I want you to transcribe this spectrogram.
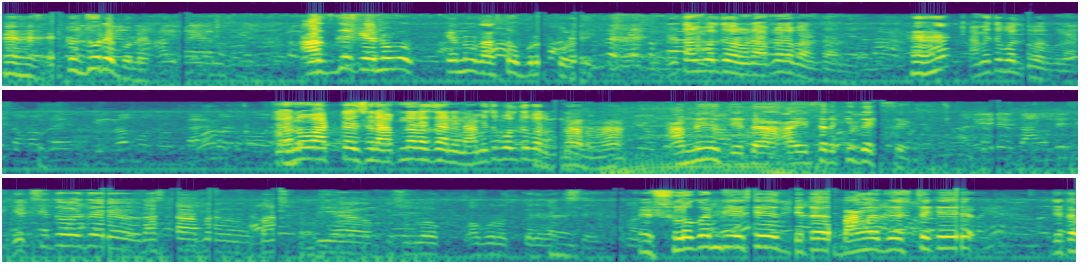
হ্যাঁ হ্যাঁ একটু জোরে বলে আজকে কেন কেন রাস্তা অবরোধ করলে এটা আমি বলতে পারব না আপনারা জানেন হ্যাঁ হ্যাঁ। আমি তো বলতে পারব না। কেন আটকাইছেন আপনারা জানেন আমি তো বলতে পারব না। না আপনি যেটা আইসার কি দেখছে? দেখছি তো ওই যে রাস্তা বাস দিয়ে কিছু লোক অবরোধ করে রাখছে। স্লোগান দিয়েছে যেটা বাংলাদেশ থেকে যেটা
